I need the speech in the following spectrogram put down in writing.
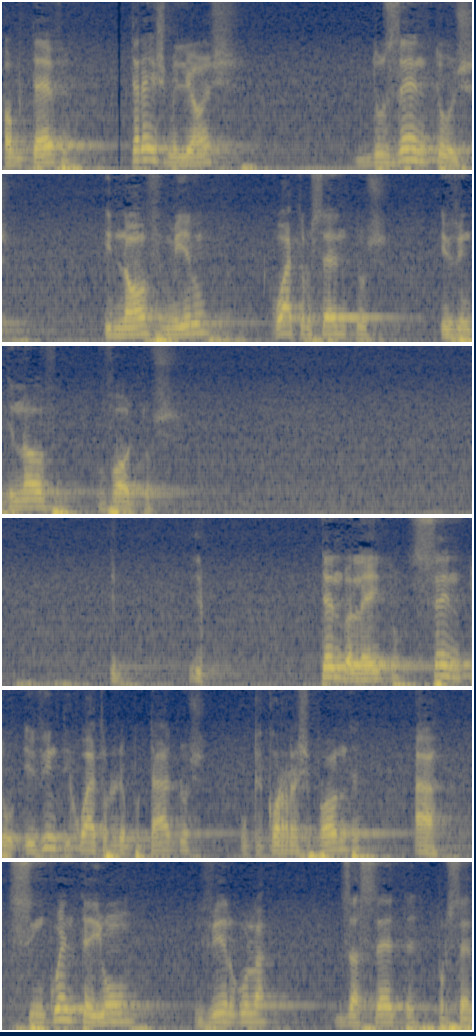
obteve 3 milhões 209 mil 406 129 votos. E, e tendo eleito 124 deputados, o que corresponde a 51,17%.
